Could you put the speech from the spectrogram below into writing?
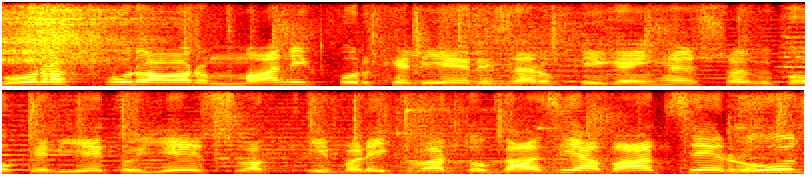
गोरखपुर और मानिकपुर के लिए रिज़र्व की गई हैं श्रमिकों के लिए। तो ये इस वक्त की बड़ी खबर। तो गाजियाबाद से रोज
